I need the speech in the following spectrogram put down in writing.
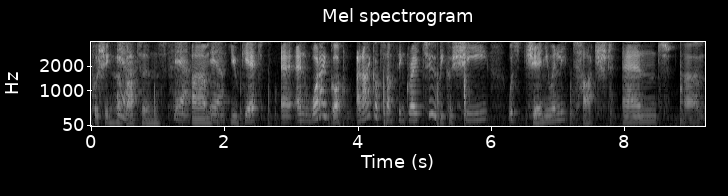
pushing her Yeah, buttons, yeah, um, yeah. you get and what I got, and I got something great too because she was genuinely touched and um,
